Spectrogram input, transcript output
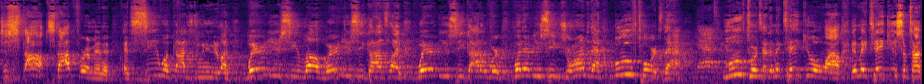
Just stop. Stop for a minute and see what God's doing in your life. Where do you see love? Where do you see God's light? Where do you see God at work? Whatever you see drawn to that, move towards that. Yes. Move towards that. It may take you a while. It may take you some time,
